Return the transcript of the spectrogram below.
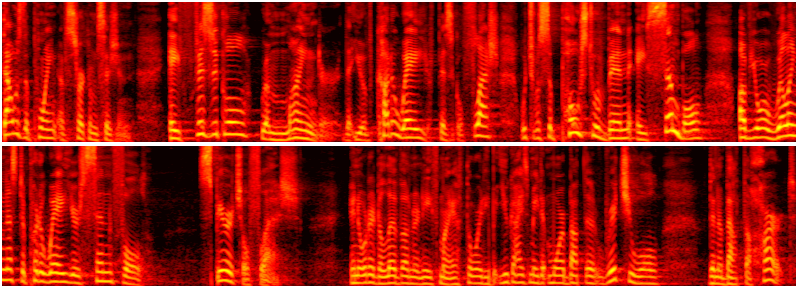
That was the point of circumcision a physical reminder that you have cut away your physical flesh, which was supposed to have been a symbol of your willingness to put away your sinful spiritual flesh in order to live underneath my authority. But you guys made it more about the ritual than about the heart.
